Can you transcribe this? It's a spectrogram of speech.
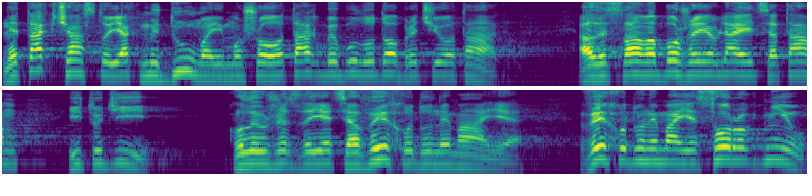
не так часто, як ми думаємо, що отак би було добре чи отак. Але слава Божа являється там і тоді, коли вже, здається, виходу немає. Виходу немає 40 днів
